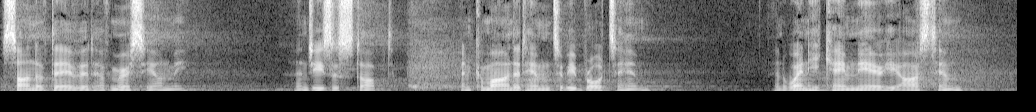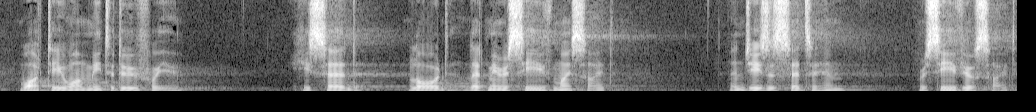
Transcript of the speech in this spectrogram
Son of David, have mercy on me. And Jesus stopped and commanded him to be brought to him. And when he came near, he asked him, What do you want me to do for you? He said, Lord, let me receive my sight. And Jesus said to him, Receive your sight.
